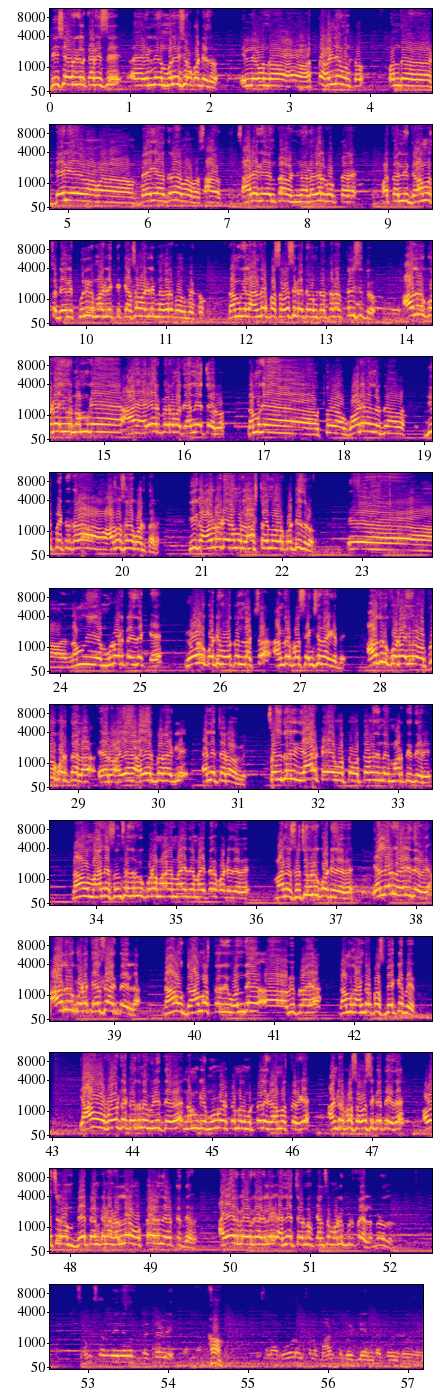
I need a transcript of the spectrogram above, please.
ಡಿ ಸಿ ಅವರಿಗೆ ಕರೆಸಿ ಇಲ್ಲಿ ಮನುಷ್ಯ ಕೊಟ್ಟಿದ್ರು. ಇಲ್ಲಿ ಒಂದು ಹತ್ತು ಹಳ್ಳಿ ಉಂಟು. ಒಂದು ಡೈಲಿ ಬೆಳಗ್ಗೆ ಆದ್ರೆ ಶಾಲೆಗೆ ಅಂತ ನಗರಕ್ಕೆ ಹೋಗ್ತಾರೆ. ಮತ್ತೆ ಅಲ್ಲಿ ಗ್ರಾಮಸ್ಥರು ಡೈಲಿ ಕೂಲಿಗೆ ಮಾಡ್ಲಿಕ್ಕೆ, ಕೆಲಸ ಮಾಡ್ಲಿಕ್ಕೆ ನಗರಕ್ಕೆ ಹೋಗ್ಬೇಕು. ನಮ್ಗೆ ಇಲ್ಲಿ ಹಂಡ್ರೆಡ್ ಅವಶ್ಯಕತೆ ಉಂಟು ಅಂತ ನಾವು ತಿಳಿಸಿದ್ರು. ಆದ್ರೂ ಕೂಡ ಇವ್ರು ನಮ್ಗೆ ಐ ಆರ್ ಪಿ ಮತ್ತೆ ಎನ್ ಎಚ್ ಅವರು ನಮ್ಗೆ ಗೋಡೆ ಮೇಲೆ ದೀಪ ಇಟ್ಟ ತರ ಆಶ್ವಾಸನೆ ಕೊಡ್ತಾರೆ. ಈಗ ಆಲ್ರೆಡಿ ನಮ್ಗೆ ಲಾಸ್ಟ್ ಟೈಮ್ ಅವ್ರು ಕೊಟ್ಟಿದ್ರು. ನಮ್ಮ ಈ ಮುರುವಡ್ಕ ಇದಕ್ಕೆ ಏಳು ಕೋಟಿ ಮೂವತ್ತೊಂದು ಲಕ್ಷ ಹಂಡ್ರೆಡ್ ಪಾಸ್ ಸೆಂಕ್ಷನ್ ಆಗಿದೆ. ಆದ್ರೂ ಕೂಡ ಇವರು ಅಪ್ರೂವ್ ಕೊಡ್ತಾ ಇಲ್ಲ. ಯಾರು ಐ ಆರ್ ಪಿ ಆಗಲಿ ಎನ್ ಎಚ್ ಆರ್ ಆಗಲಿ ಸೊ ಇದು ಯಾರ ಕೈ ಒತ್ತ ಒತ್ತಡದಿಂದ ಮಾಡ್ತಿದ್ದೀರಿ? ನಾವು ಮಾನ್ಯ ಸಂಸದರಿಗೂ ಕೂಡ ಮಾಹಿತಿಯನ್ನು ಕೊಟ್ಟಿದ್ದೇವೆ. ಮಾನ್ಯ ಸಚಿವರಿಗೂ ಕೊಟ್ಟಿದ್ದೇವೆ. ಎಲ್ಲರಿಗೂ ಹೇಳಿದ್ದೇವೆ. ಆದರೂ ಕೂಡ ಕೆಲಸ ಆಗ್ತಾ ಇಲ್ಲ. ನಾವು ಗ್ರಾಮಸ್ಥರಿಗೆ ಒಂದೇ ಅಭಿಪ್ರಾಯ ನಮ್ಗೆ ಅಂಡರ್ ಪಾಸ್ ಬೇಕೇ ಬೇಕು. ಯಾವ ಹೋರಾಟಕ್ಕೆ ಅದನ್ನ ಇಳಿತೇವೆ ನಮಗೆ ಮೂವರು ಕಮಲ್ ಮುಟ್ಟಳ್ಳಿ ಗ್ರಾಮಸ್ಥರಿಗೆ ಅಂಡರ್ ಪಾಸ್ ಅವಶ್ಯಕತೆ ಇದೆ. ಅವಶ್ಯಕ ಬೇಕಂತ ನಾವೆಲ್ಲ ಒಕ್ಕಲಿಂದ ಹೇಳ್ತಿದ್ದೇವೆ. ಐ ಆರ್ ಬಿ ಆಗಲಿ ಎನ್ ಎಚ್ ಕೆಲಸ ಮಾಡಿ ಬಿಡ್ತಾ ಇಲ್ಲ ಬಿಡುದು. ಪ್ರಕರಣ ಹಾ.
